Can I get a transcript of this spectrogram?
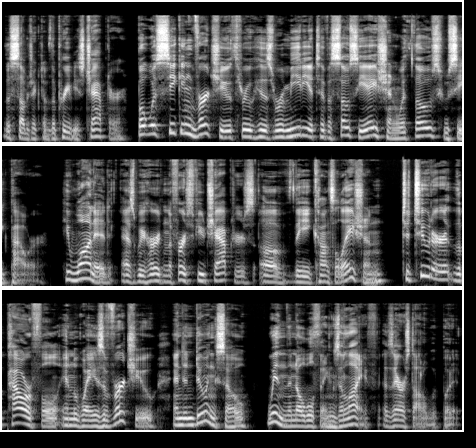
the subject of the previous chapter, but was seeking virtue through his remediative association with those who seek power. He wanted, as we heard in the first few chapters of the Consolation, to tutor the powerful in the ways of virtue, and in doing so, win the noble things in life, as Aristotle would put it.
